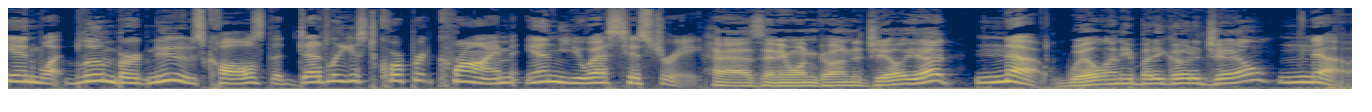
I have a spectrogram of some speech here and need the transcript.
in what Bloomberg News calls the deadliest corporate crime in U.S. history. Has anyone gone to jail yet? No. Will anybody go to jail? No.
